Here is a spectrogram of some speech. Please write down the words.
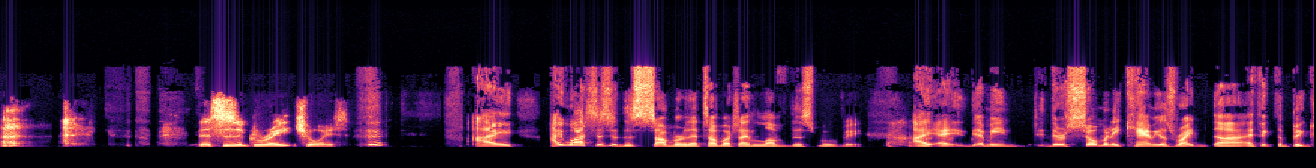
this is a great choice. I I watched this in the summer. That's how much I love this movie. I, I, I mean, there's so many cameos, right? Uh, I think the big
